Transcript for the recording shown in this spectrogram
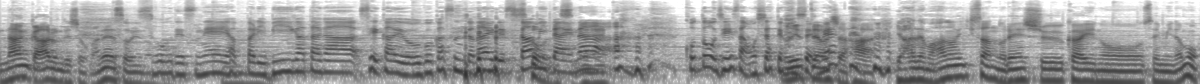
なんかあるんでしょうかねそういうのそうですね。やっぱり B 型が世界を動かすんじゃないですかそうですね。みたいなことを J さんおっしゃってま言っしたよね。てました、はい、いやでもあのイキさんの練習会のセミナーも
